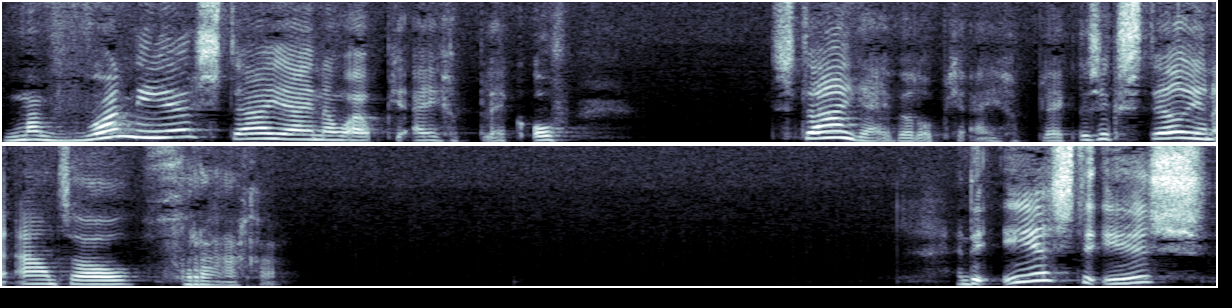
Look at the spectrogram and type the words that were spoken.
Maar wanneer sta jij nou op je eigen plek? Of Sta jij wel op je eigen plek? Dus ik stel je een aantal vragen. En de eerste is:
